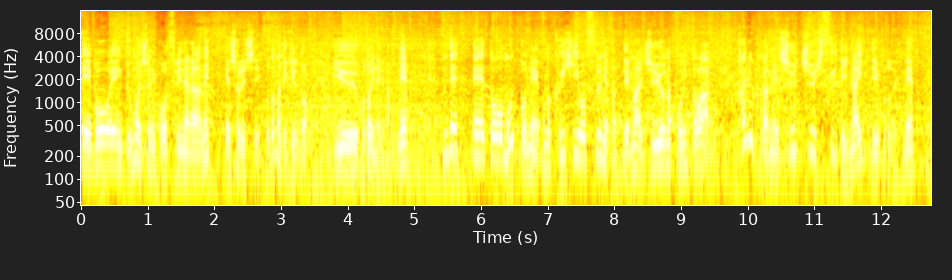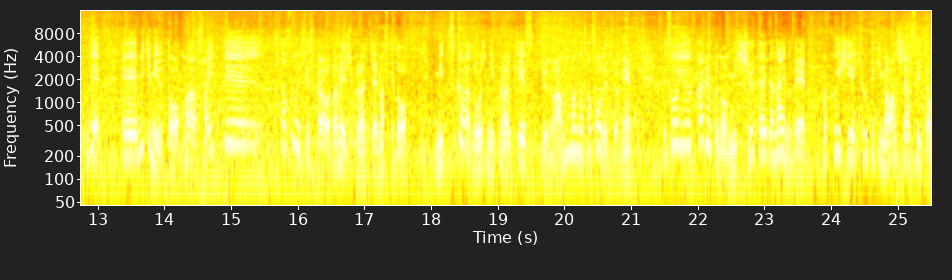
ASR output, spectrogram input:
えー、防衛軍も一緒にこう釣りながらね、えー、処理していくことができるということになりますね。で、えーと、もう1個ね、この食い火をするにあたって、まあ、重要なポイントは、火力がね、集中しすぎていないっていうことですね。で、えー、見てみると、まあ、最低2つの施設からはダメージ食らっちゃいますけど、3つから同時に食らうケースっていうのはあんまなさそうですよね。でそういう火力の密集体がないので、まあ、食い火が比較的回しやすいと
